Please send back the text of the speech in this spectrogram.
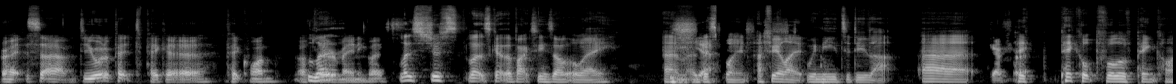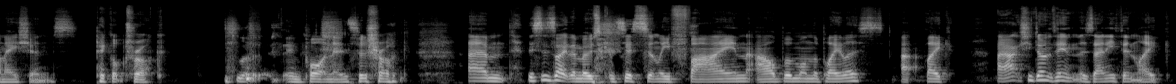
right, Sam. Do you want to pick to pick a pick one of Let- the remaining list? Let's just let's get the vaccines out of the way. Um, at Yeah. this point, I feel like we need to do that. Uh, Go for it. pick pick up full of pink carnations. Pick up truck. Important is the truck. Um, this is like the most consistently fine album on the playlist. I, like, I actually don't think there's anything like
